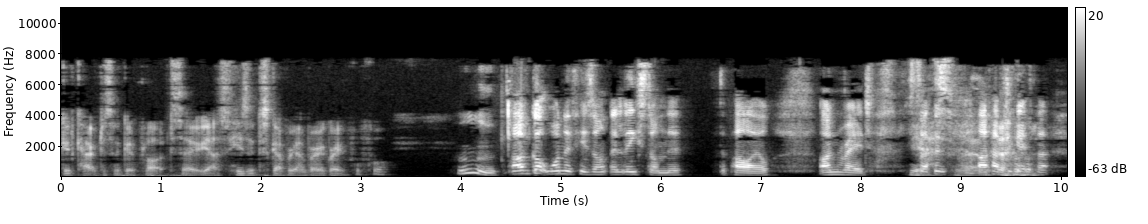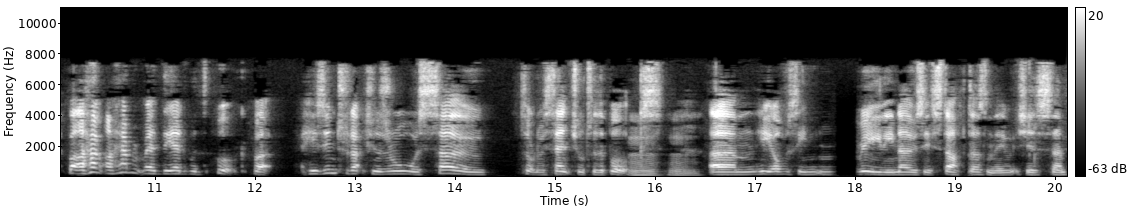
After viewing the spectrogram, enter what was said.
good characters and a good plot. So yes, he's a discovery I'm very grateful for. Mm. I've got one of his on, at least on the, the pile, unread. Yes, so well. I have to get to that. But I have I haven't read the Edwards book, but his introductions are always so sort of essential to the books. Mm, Um, he obviously really knows his stuff, doesn't he? Which is, um,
